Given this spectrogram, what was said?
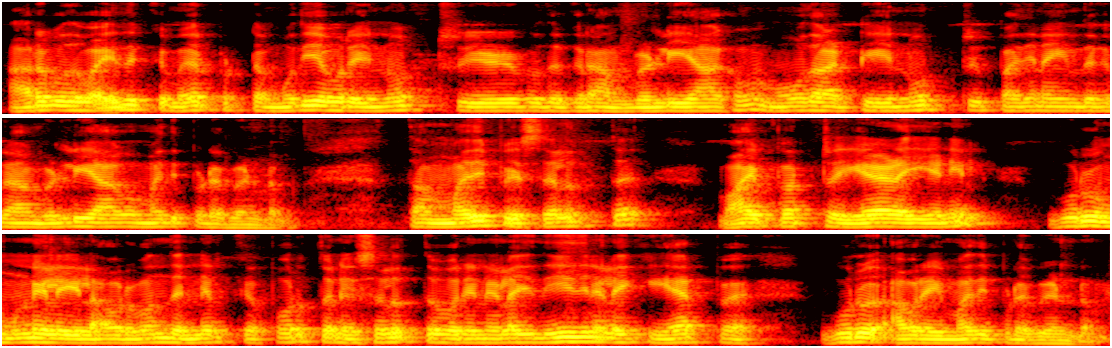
அறுபது வயதுக்கு மேற்பட்ட முதியவரை நூற்றி எழுபது கிராம் வெள்ளியாகவும் மூதாட்டியை நூற்றி பதினைந்து கிராம் வெள்ளியாகவும் மதிப்பிட வேண்டும். தம் மதிப்பை செலுத்த வாய்ப்பற்ற ஏழை எனில் குரு முன்னிலையில் அவர் வந்து நிற்க பொருத்தனை செலுத்துவரின் நிலை நீதிநிலைக்கு ஏற்ப குரு அவரை மதிப்பிட வேண்டும்.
